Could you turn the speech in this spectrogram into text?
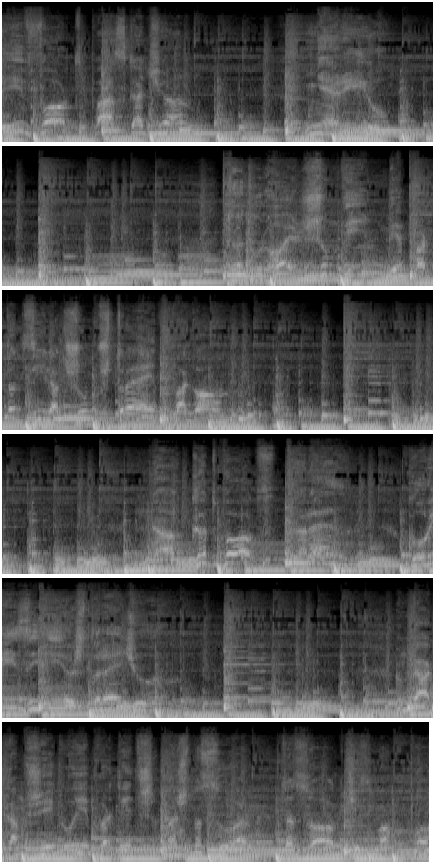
i fort pas ka qën njeri ju Të duroj shumë dhimbje për të cilat shumë shtrejnë pagon Në këtë bot të rendë kur i zi i është të regjur Nga kam shiku i për ti të shmësh mësuar të zot që po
